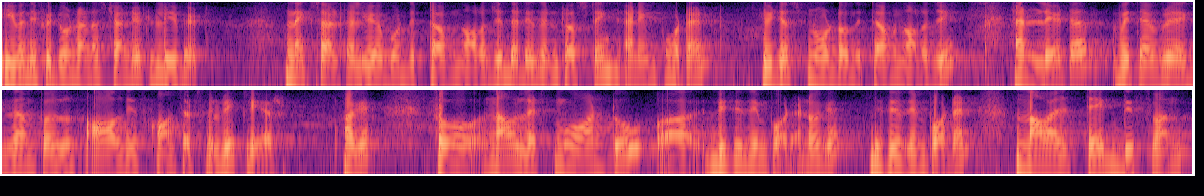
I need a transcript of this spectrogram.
Even if you don't understand it leave it. Next I'll tell you about the terminology that is interesting and important you just note down the terminology and later with every example all these concepts will be clear. Okay? So now let's move on to uh, this is important okay? This is important. Now I'll take this one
